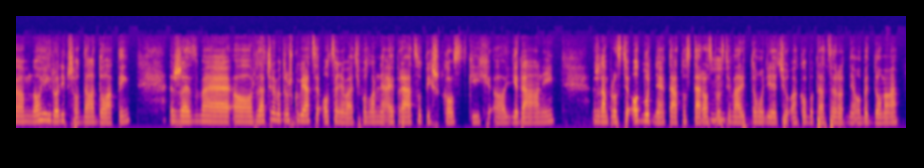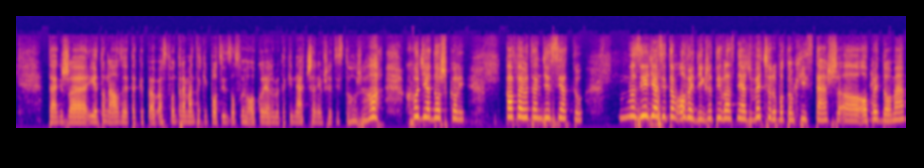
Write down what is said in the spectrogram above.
mnohých rodičov dala do laty, že sme, uh, že začíname trošku viacej oceňovať podľa mňa aj prácu tých školských jedální, že nám proste odbudne táto starosť, mm. proste váriť tomu dieťu, ako bo teda celorodne obed doma. Takže je to naozaj také, aspoň teda mám taký pocit zo svojho okolia, že sme takí nadšení všetci z toho, že ah, chodia do školy, papajú tam desiatu, no zjedia si tam ovedík, že ty vlastne až večeru potom chystáš uh, opäť doma,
